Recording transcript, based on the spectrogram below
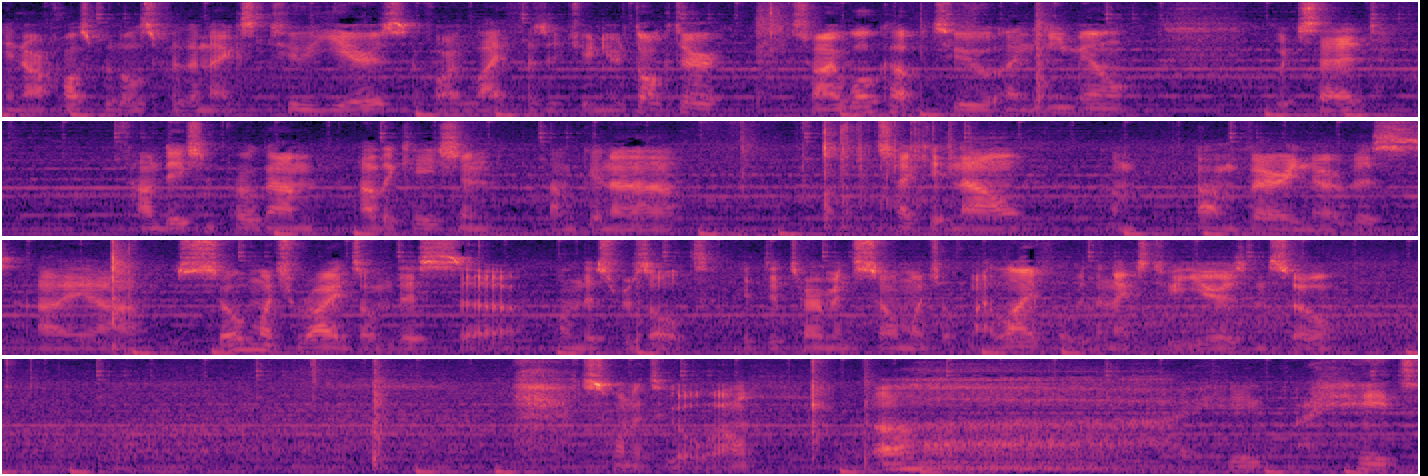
in our hospitals for the next two years of our life as a junior doctor. So I woke up to an email which said foundation program allocation. I'm gonna check it now. I'm very nervous. I uh, so much rides on this uh, on this result. It determines so much of my life over the next two years, and so I just want it to go well. Uh, I hate I hate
